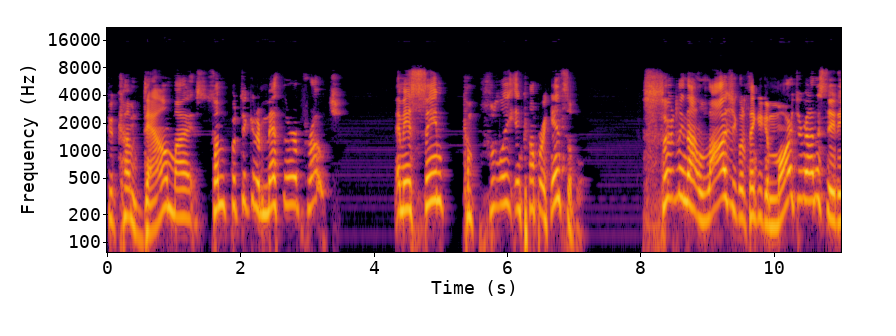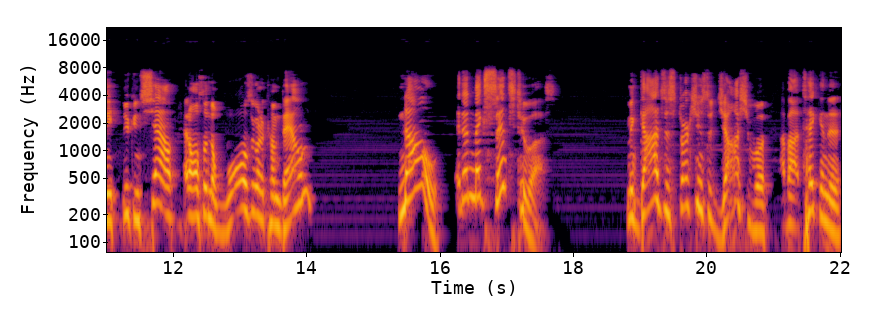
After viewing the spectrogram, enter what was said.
could come down by some particular method or approach. I mean, it seemed completely incomprehensible. Certainly not logical to think you can march around the city, you can shout, and all of a sudden the walls are going to come down. No, it doesn't make sense to us. I mean, God's instructions to Joshua about taking the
